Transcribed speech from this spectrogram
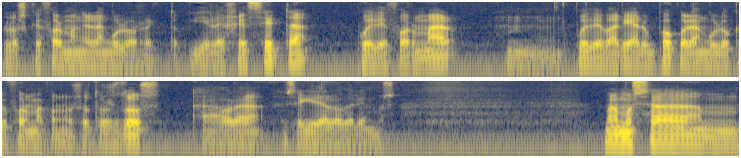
los que forman el ángulo recto. Y el eje Z puede formar, mm, puede variar un poco el ángulo que forma con los otros dos. Ahora enseguida lo veremos. Vamos a mm,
